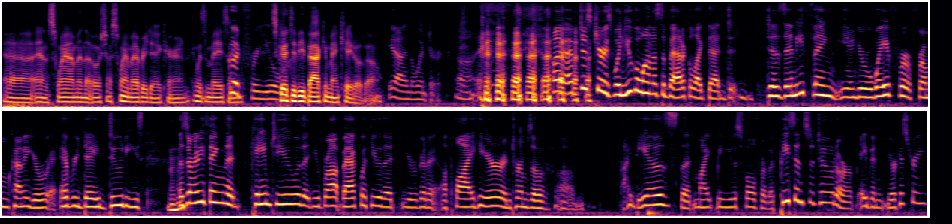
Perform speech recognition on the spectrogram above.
uh, and swam in the ocean. I swam every day, Karen. It was amazing. Good for you. It's good to be back in Mankato, though. Yeah, in the winter. Uh, I, I'm just curious. When you go on a sabbatical like that, d- does anything you know you're away for from kind of your everyday duties? Mm-hmm. Is there anything that came to you that you brought back with you that you're going to apply here in terms of um, ideas that might be useful for the Peace Institute or even your history?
